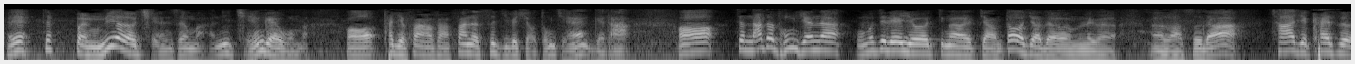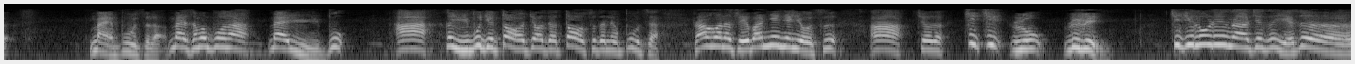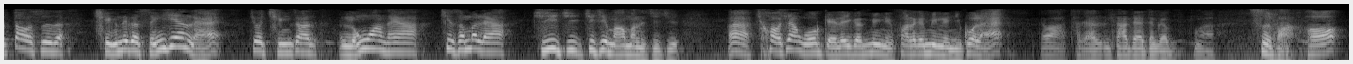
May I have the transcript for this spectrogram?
哎，这本利要钱生嘛，你钱给我嘛。哦，他就翻啊翻，翻了十几个小铜钱给他。哦，这拿着铜钱呢，我们这里有这个讲道教的我们那个呃老师的啊，他就开始卖布子了。卖什么布呢？卖雨布啊。这雨布就道教的道士的那个布子。然后呢，嘴巴念念有词啊，就是叽叽噜噜噜。叽叽噜噜呢，就是也是道士的请那个神仙来，就请这龙王来啊，请什么来啊？急急急急忙忙的急急，哎，好像我给了一个命令，发了个命令，你过来，对吧？他在他在这个啊施法好，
